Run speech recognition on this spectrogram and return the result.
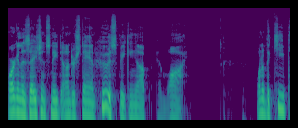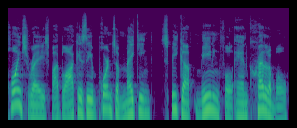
organizations need to understand who is speaking up and why. One of the key points raised by Bloch is the importance of making speak up meaningful and creditable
